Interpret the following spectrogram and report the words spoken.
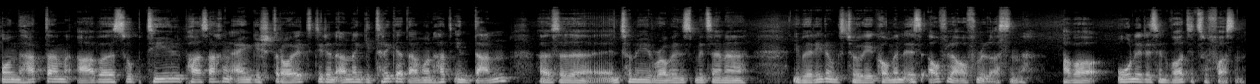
Und hat dann aber subtil ein paar Sachen eingestreut, die den anderen getriggert haben und hat ihn dann, als Anthony Robbins mit seiner Überredungstour gekommen ist, auflaufen lassen. Aber ohne das in Worte zu fassen.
